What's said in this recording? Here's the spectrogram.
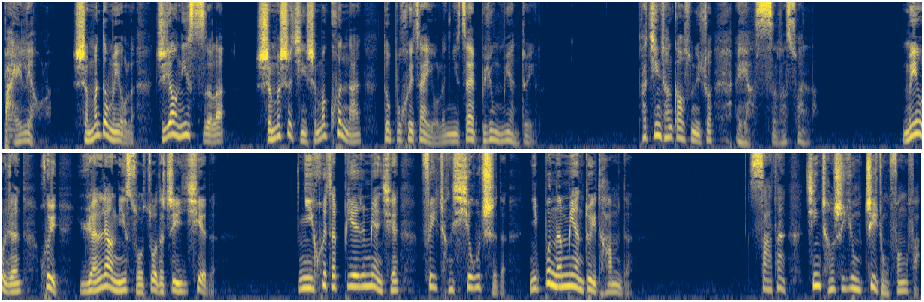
白了了，什么都没有了。只要你死了，什么事情、什么困难都不会再有了，你再不用面对了。”他经常告诉你说：“哎呀，死了算了，没有人会原谅你所做的这一切的。”你会在别人面前非常羞耻的，你不能面对他们的。撒旦经常是用这种方法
